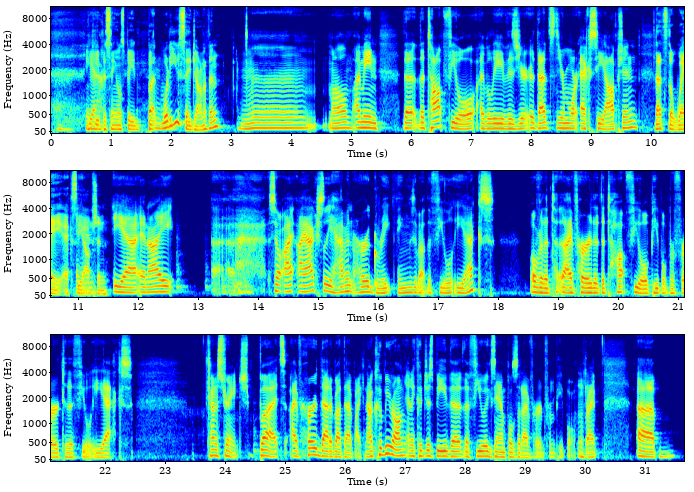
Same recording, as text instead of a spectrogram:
and Yeah. keep a single speed. But what do you say, Jonathan? Um, well, I mean, the the top fuel, I believe, is your that's your more XC option. That's the way XC And- option. Yeah, and I, uh, so I, I actually haven't heard great things about the Fuel EX. Over the, t- I've heard that the top fuel people prefer to the Fuel EX. Kind of strange, but I've heard that about that bike. Now, it could be wrong, and it could just be the the few examples that I've heard from people, right? Uh,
